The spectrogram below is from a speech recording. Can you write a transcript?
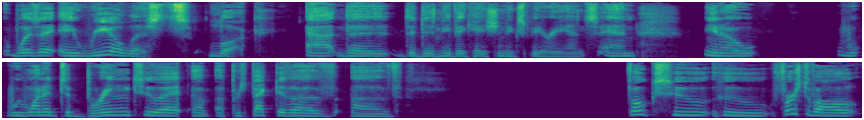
was a, a realist's look at the the Disney vacation experience, and you know, w- we wanted to bring to it a, a perspective of of folks who who first of all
